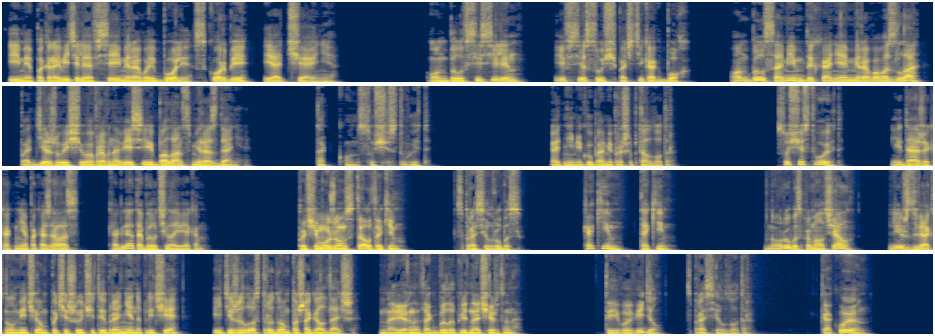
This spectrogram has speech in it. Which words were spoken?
Имя покровителя всей мировой боли, скорби и отчаяния. Он был всесилен и всесущ, почти как Бог. Он был самим дыханием мирового зла, поддерживающего в равновесии баланс мироздания. «Так он существует?» Одними губами прошептал Лотер. «Существует. И даже, как мне показалось, когда-то был человеком». «Почему же он стал таким?» — спросил Рубас. «Каким таким?» Но Рубас промолчал, лишь звякнул мечом по чешуйчатой броне на плече и тяжело с трудом пошагал дальше. «Наверное, так было предначертано». «Ты его видел?» — спросил Лотер. «Какой он?»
